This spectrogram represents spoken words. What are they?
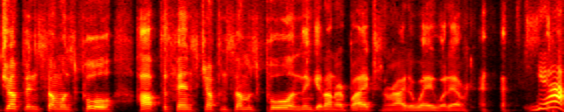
jump in someone's pool, hop the fence, jump in someone's pool, and then get on our bikes and ride away, whatever. Yeah,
